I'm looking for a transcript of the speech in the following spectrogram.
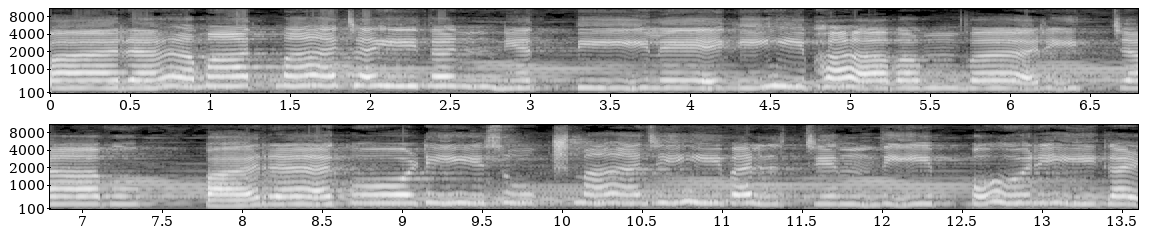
പരമാത്മചൈതന്യത്തിലേക്ക് ഭാവം വരിച്ചാവു. പരകോടി സൂക്ഷ്മജീവൽ ചിന്തിപ്പൊരികൾ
